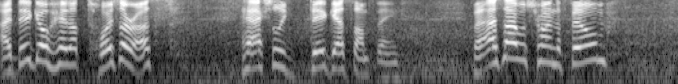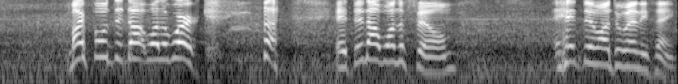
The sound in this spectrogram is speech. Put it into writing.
I did go hit up Toys R Us. I actually did get something. But as I was trying to film, my phone did not want to work. it did not want to film. It didn't want to do anything.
